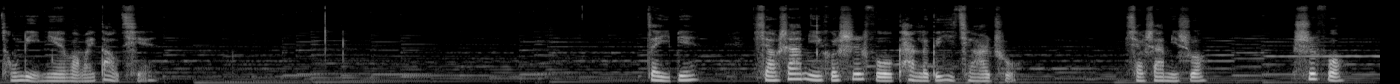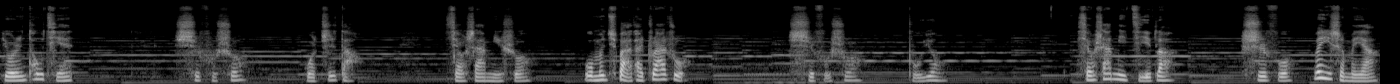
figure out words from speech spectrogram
从里面往外倒钱。在一边。小沙弥和师傅看了个一清二楚。小沙弥说：“师傅，有人偷钱。”师傅说：“我知道。”小沙弥说：“我们去把他抓住。”师傅说：“不用。”小沙弥急了：“师傅，为什么呀？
